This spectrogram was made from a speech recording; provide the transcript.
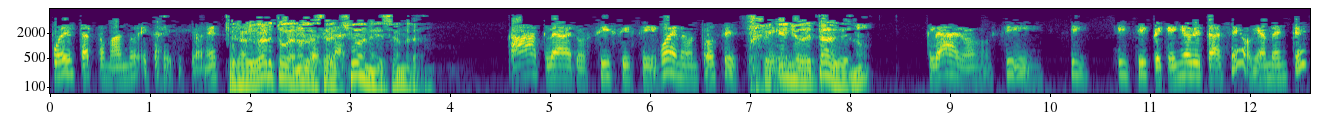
puede estar tomando esas decisiones. Pero Alberto ganó las elecciones, Sandra. Ah, claro, sí, sí, sí. Bueno, entonces... Pequeño eh, detalle, ¿no? Claro, sí, sí, sí, sí, pequeño detalle, obviamente.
